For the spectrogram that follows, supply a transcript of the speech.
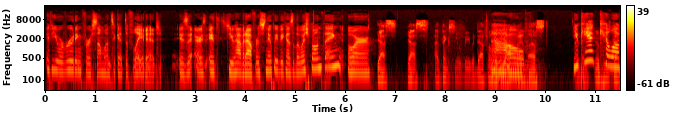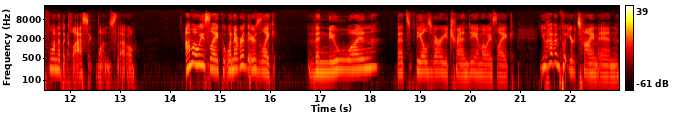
if you were rooting for someone to get deflated, is it, or is it, do you have it out for Snoopy because of the wishbone thing or? yes. Yes. I think Snoopy would definitely be on Oh. my list. You can't Snoopy's kill off one of the on my list. classic ones, though. I'm always like, whenever there's like the new one that feels very trendy, I'm always like, you haven't put your time in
